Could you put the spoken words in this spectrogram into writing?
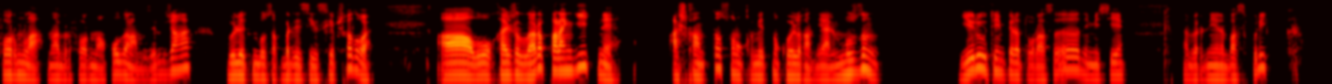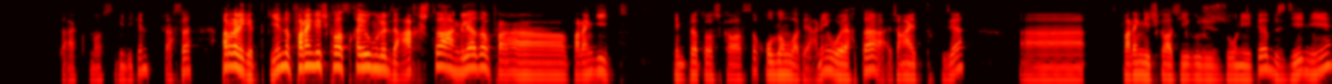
Формула мына бір формуланы қолданамыз дедік жаңа. Бөлетін болсақ бір де сегіз келіп шығады ғой. Ал ол қай жылдары? Фаренгейт міне. Ашқандықтан соның құрметіне қойылған. Яғни мұздың еру температурасы немесе бір нені басып көрейік. Так мынау істемейді екен. Жақсы. Ары қарай кеттік. Енді фаренгейт шкаласы қай өңірлерде? Ақш та англияда фаренгейт температура шкаласы қолданылады. Яғни ол жақта жаңа айттық біз иә. Фаренгейт шкаласы екі жүз он екі бізде не?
